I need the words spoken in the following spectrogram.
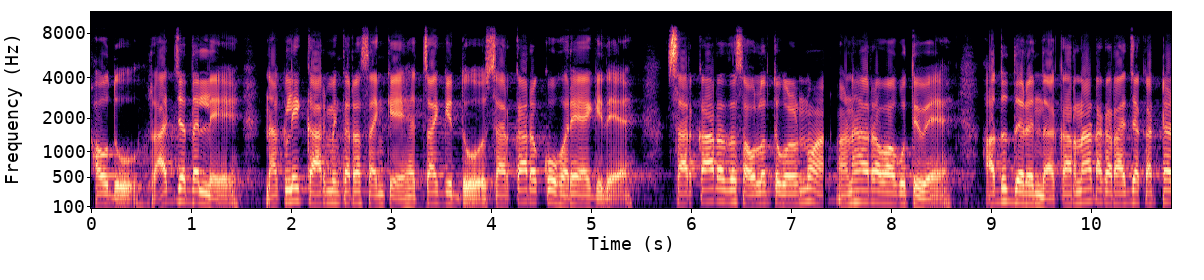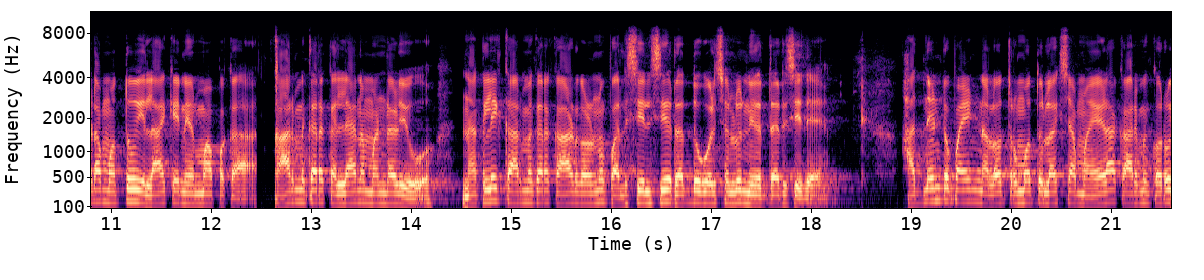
ಹೌದು, ರಾಜ್ಯದಲ್ಲೇ ನಕಲಿ ಕಾರ್ಮಿಕರ ಸಂಖ್ಯೆ ಹೆಚ್ಚಾಗಿದ್ದು ಸರ್ಕಾರಕ್ಕೂ ಹೊರೆಯಾಗಿದೆ. ಸರ್ಕಾರದ ಸವಲತ್ತುಗಳನ್ನು ಅನರ್ಹವಾಗುತ್ತಿವೆ. ಆದುದರಿಂದ ಕರ್ನಾಟಕ ರಾಜ್ಯ ಕಟ್ಟಡ ಮತ್ತು ಇಲಾಖೆ ನಿರ್ಮಾಪಕ, ಕಾರ್ಮಿಕರ ಕಲ್ಯಾಣ ಮಂಡಳಿಯು ನಕಲಿ ಕಾರ್ಮಿಕರ ಕಾರ್ಡ್ಗಳನ್ನು ಪರಿಶೀಲಿಸಿ ರದ್ದುಗೊಳಿಸಲು ನಿರ್ಧರಿಸಿದೆ. ಹದಿನೆಂಟು ಪಾಯಿಂಟ್ ನಲವತ್ತೊಂಬತ್ತು ಲಕ್ಷ ಮಹಿಳಾ ಕಾರ್ಮಿಕರು,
